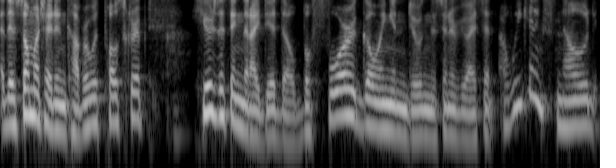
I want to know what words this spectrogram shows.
there's so much I didn't cover with Postscript. Here's the thing that I did though. Before going in and doing this interview, I said, Are we getting snowed?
